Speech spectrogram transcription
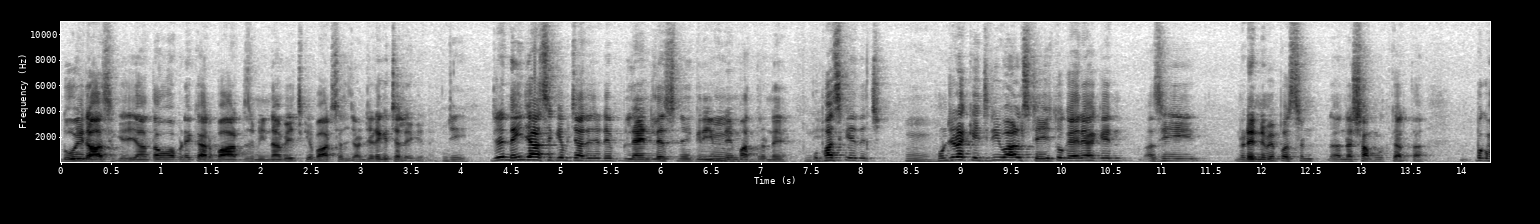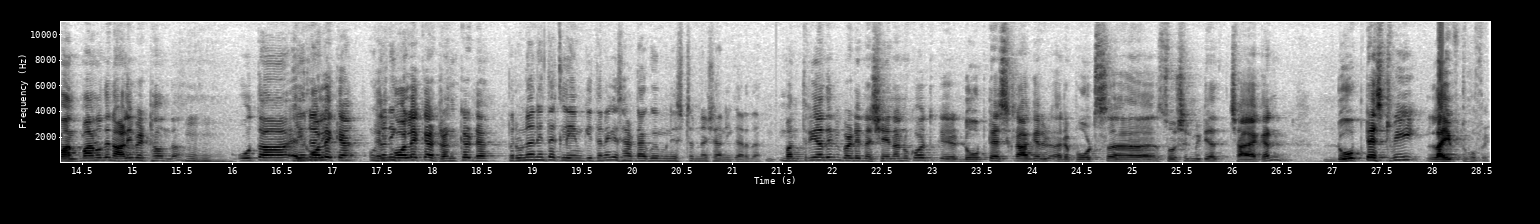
ਦੋ ਹੀ ਰਾਹ ਸੀਗੇ ਜਾਂ ਤਾਂ ਉਹ ਆਪਣੇ ਘਰ-ਬਾਰ ਜ਼ਮੀਨਾਂ ਵੇਚ ਕੇ ਬਾਹਰ ਚਲ ਜਾਣ ਜਿਹੜੇ ਕਿ ਚਲੇ ਗਏ ਨੇ। ਜੀ। ਜਿਹੜੇ ਨਹੀਂ ਜਾ ਸਕੇ ਵਿਚਾਰੇ ਜਿਹੜੇ ਲੈਂਡਲੈਸ ਨੇ ਗਰੀਬ ਨੇ ਮਾਤਰ ਨੇ ਉਹ ਫਸ ਗਏ ਇਹਦੇ 'ਚ। ਹੂੰ। ਹੁਣ ਜਿਹੜਾ ਕੇਜਰੀਵਾਲ ਸਟੇਜ ਤੋਂ ਕਹਿ ਰਿਹਾ ਕਿ ਅਸੀਂ 99% ਨਸ਼ਾ ਮੁਕਤ ਕਰਤਾ ਭਗਵੰਤ ਮਾਨ ਉਹਦੇ ਨਾਲ ਹੀ ਬੈਠਾ ਹੁੰਦਾ। ਉਹ ਤਾਂ ਐਲਕੋਹਲਿਕ ਹੈ ਐਲਕੋਹਲਿਕ ਹੈ ਡਰੰਕਰਡ ਹੈ। ਪਰ ਉਹਨਾਂ ਨੇ ਤਾਂ ਕਲੇਮ ਕੀਤਾ ਨਾ ਕਿ ਸਾਡਾ ਕੋਈ ਮਿਨਿਸਟਰ ਨਸ਼ਾ ਨਹੀਂ ਕਰਦਾ। ਮੰਤਰੀਆਂ ਦੇ ਵੀ ਬੜੇ ਨਸ਼ੇ ਇਹਨਾਂ ਨੂੰ ਕਹੋ ਕਿ ਡੋਪ ਟੈਸਟ ਕਰਾ ਕੇ ਰਿਪੋਰਟਸ ਸੋਸ਼ਲ ਮੀਡੀਆ ਤੇ ਛਾਇਆ ਕਰਨ ਡੋਪ ਟੈਸਟ ਵੀ ਲਾਈਵ ਹੋਵੇ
